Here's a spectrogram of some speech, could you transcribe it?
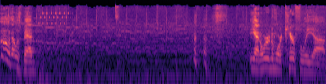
Oh, that was bad. yeah, in order to more carefully uh,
